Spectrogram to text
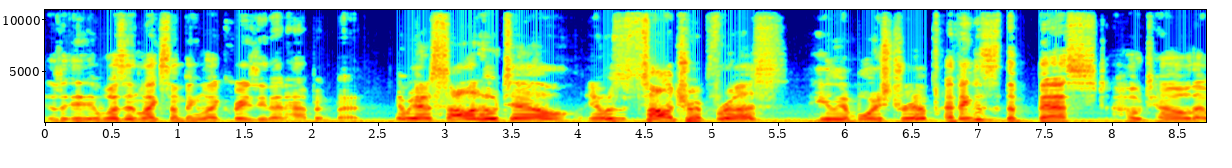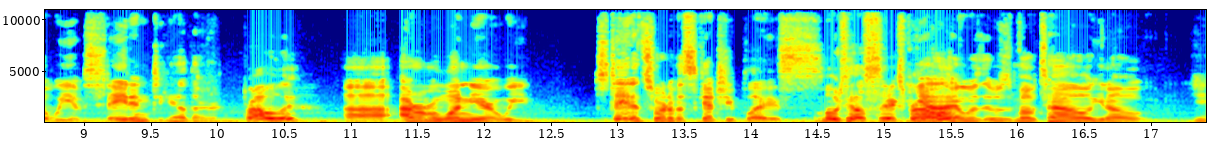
it, it wasn't like something like crazy that happened, but Yeah, we had a solid hotel. It was a solid trip for us. Helium Boys trip, I think this is the best hotel that we have stayed in together. probably. Uh, I remember one year we stayed at sort of a sketchy place. Motel Six, probably. Yeah, it was it was motel. You know, you,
